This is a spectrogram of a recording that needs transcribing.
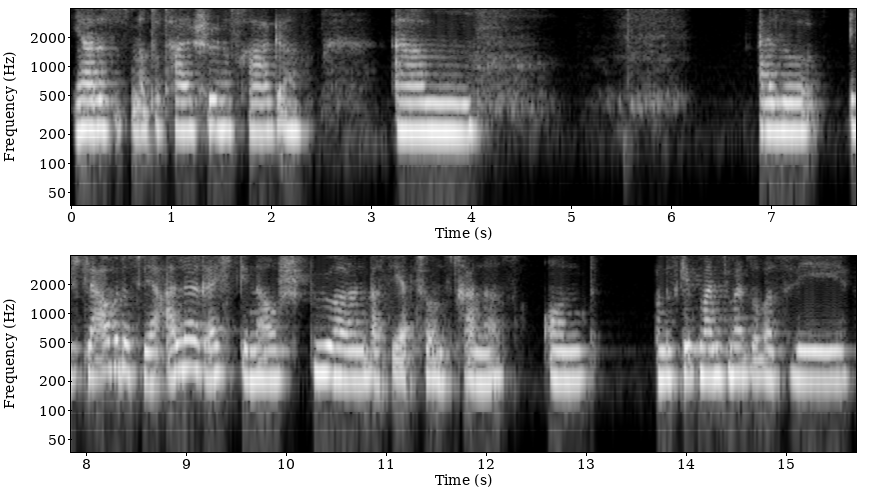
Ja, das ist eine total schöne Frage. Ähm also ich glaube, dass wir alle recht genau spüren, was jetzt für uns dran ist. Und, und es gibt manchmal sowas wie,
